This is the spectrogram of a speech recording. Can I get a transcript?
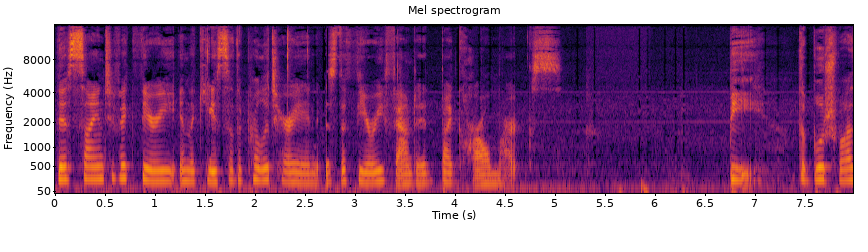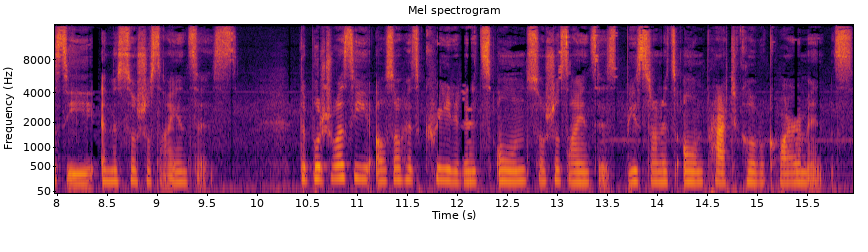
This scientific theory, in the case of the proletarian, is the theory founded by Karl Marx. B the bourgeoisie and the social sciences. The bourgeoisie also has created its own social sciences based on its own practical requirements.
